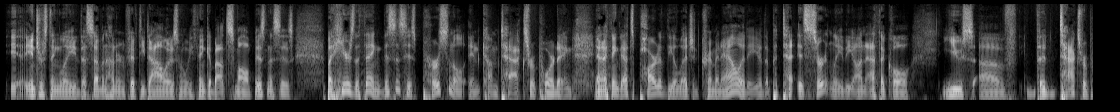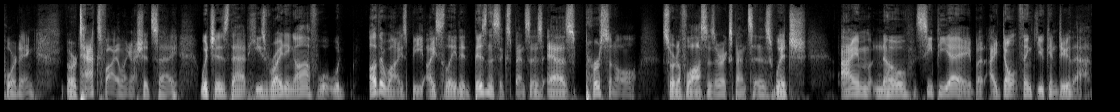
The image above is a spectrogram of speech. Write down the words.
interestingly the $750 when we think about small businesses. But here's the thing this is his personal income tax reporting and i think that's part of the alleged criminality or the is certainly the unethical use of the tax reporting or tax filing i should say which is that he's writing off what would otherwise be isolated business expenses as personal sort of losses or expenses which I'm no CPA, but I don't think you can do that.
